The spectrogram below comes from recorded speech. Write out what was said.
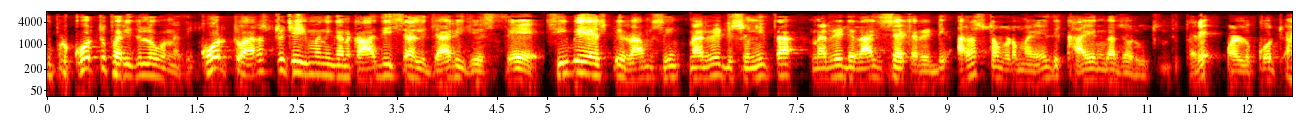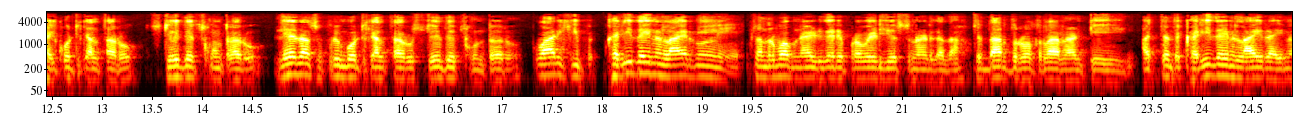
ఇప్పుడు కోర్టు పరిధిలో ఉన్నది. కోర్టు అరెస్టు చేయమని గనక ఆదేశాలు జారీ చేస్తే CBI SP Ram Singh Narreddy Sunitha Narreddy Rajasekhar Reddy arrest అవ్వడం అనేది ఖాయంగా జరుగుతుంది. సరే వాళ్ళు కోర్టు హైకోర్టుకి వెళ్తారు స్టే తెచ్చుకుంటారు లేదా సుప్రీంకోర్టుకి వెళ్తారు స్టే తెచ్చుకుంటారు. వారికి ఖరీదైన లాయర్లని చంద్రబాబు నాయుడు గారే ప్రొవైడ్ చేస్తున్నాడు కదా. సిద్ధార్థ రోతల లాంటి అత్యంత ఖరీదైన లాయర్ అయిన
